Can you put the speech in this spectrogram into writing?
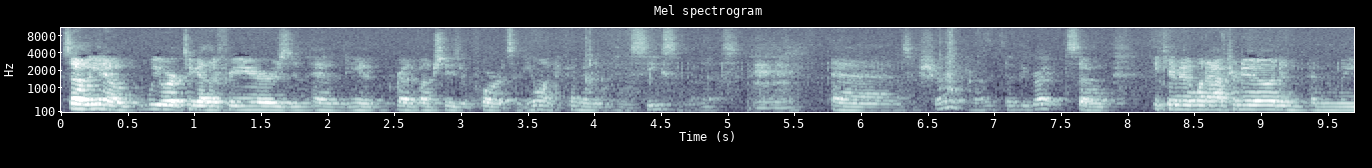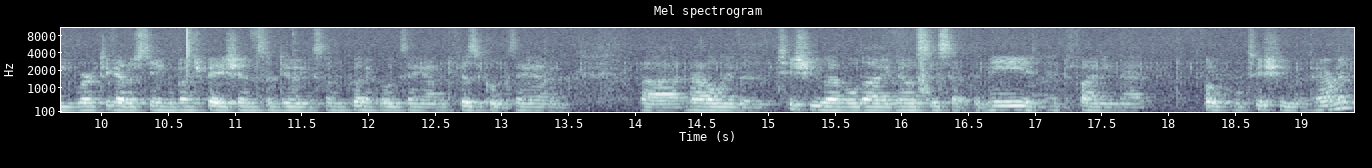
So, you know, we worked together for years, and, and he had read a bunch of these reports, and he wanted to come in and see some of this. Mhm. And I said, sure, that- that'd be great. So he came in one afternoon and, and we worked together seeing a bunch of patients and doing some clinical exam and physical exam and uh, not only the tissue level diagnosis at the knee and, and finding that focal tissue impairment,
